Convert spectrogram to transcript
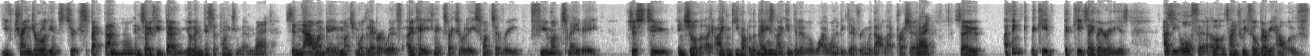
you've trained your audience to expect that. Mm-hmm. And so if you don't, you're then disappointing them. Right. So now I'm being much more deliberate with, okay, you can expect a release once every few months, maybe, just to ensure that I, I can keep up with the pace mm-hmm. and I can deliver what I want to be delivering without that pressure. Right. So I think the key the key takeaway really is as the author, a lot of the times we feel very out of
